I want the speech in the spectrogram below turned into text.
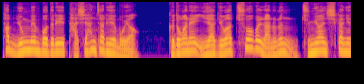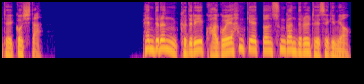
탑 6 멤버들이 다시 한자리에 모여 그동안의 이야기와 추억을 나누는 중요한 시간이 될 것이다. 팬들은 그들이 과거에 함께했던 순간들을 되새기며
